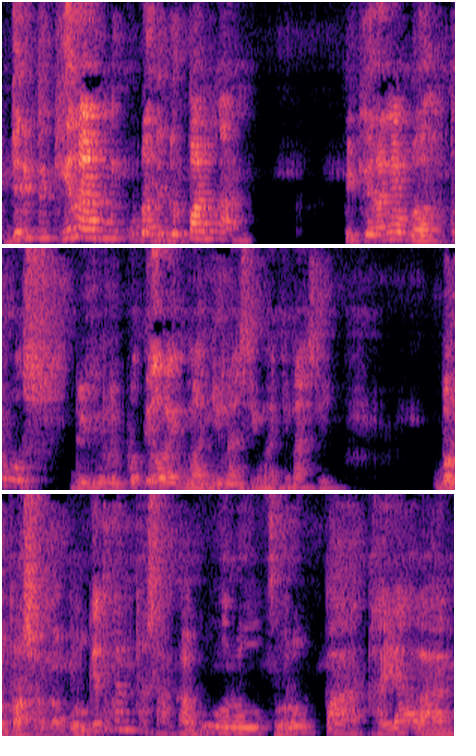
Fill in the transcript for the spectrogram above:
jadi pikiran udah di depan kan pikirannya udah terus diliputi oleh imajinasi-imajinasi. Berprasangka buruk itu kan prasangka buruk lupa hayalan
